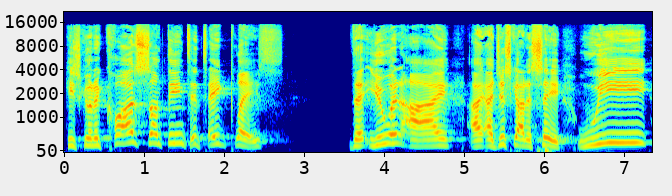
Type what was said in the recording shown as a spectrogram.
He's going to cause something to take place that you and I, I, I just got to say, we,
